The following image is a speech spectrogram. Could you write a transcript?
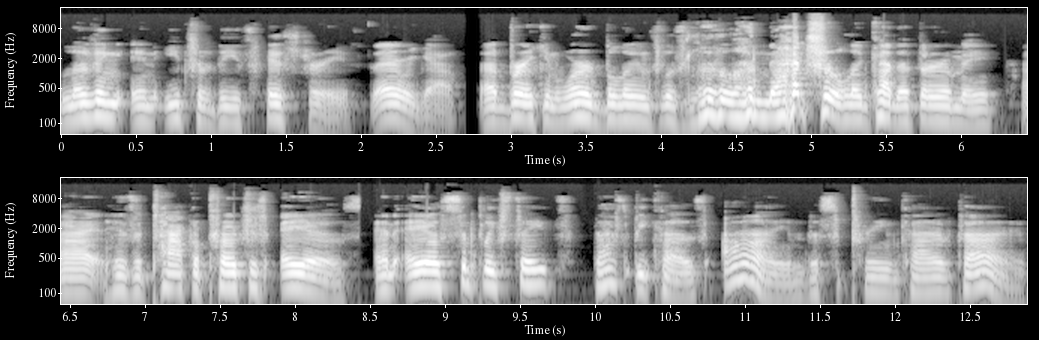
living in each of these histories? There we go. Breaking word balloons was a little unnatural and kind of threw me. Alright, his attack approaches Aeos, and Aeos simply states, That's because I'm the Supreme Kai of Time.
